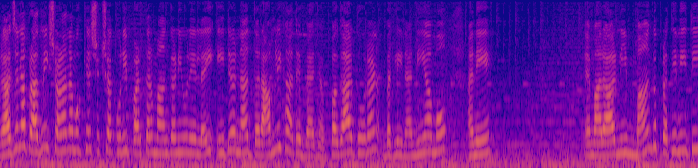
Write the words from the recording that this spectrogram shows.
રાજ્યના પ્રાથમિક શાળાના મુખ્ય શિક્ષકોની પડતર માંગણીઓને લઈ ઈડરના દરામલી ખાતે બેઠક પગાર ધોરણ બદલીના નિયમો અને એમઆરઆરની માંગ પ્રતિનિધિ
